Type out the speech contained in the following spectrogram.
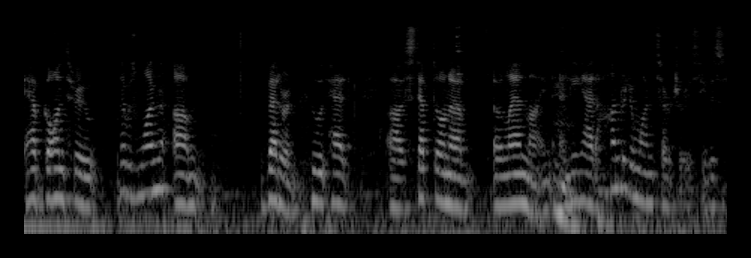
have gone through. There was one um, veteran who had uh, stepped on a, a landmine, and he had 101 surgeries. He was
